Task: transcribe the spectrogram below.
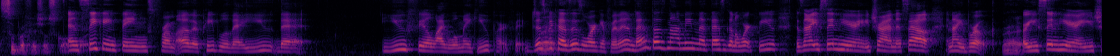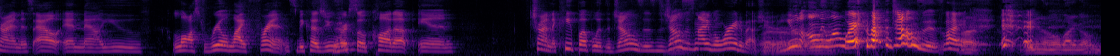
superficial score. and seeking things from other people that you that you feel like will make you perfect just Right. because it's working for them that does not mean that that's going to work for you because now you're sitting here and you're trying this out and now you're broke Right. or you're sitting here and you're trying this out and now you've lost real life friends because you Yeah. were so caught up in trying to keep up with the joneses the joneses not even worried about you Right, right, you the right, only one worried about the joneses like you know, like um,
